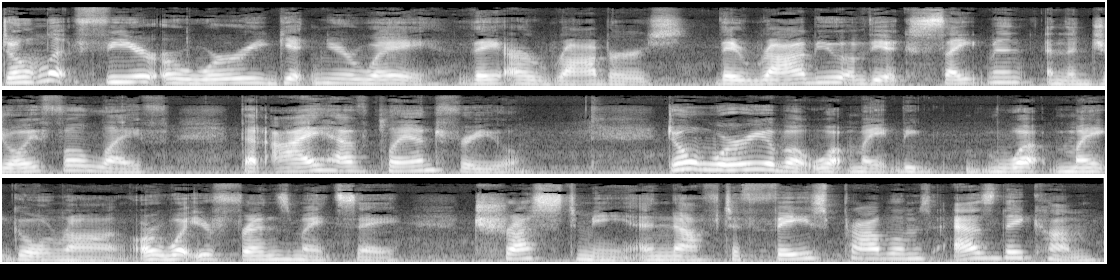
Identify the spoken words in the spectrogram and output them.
Don't let fear or worry get in your way. They are robbers. They rob you of the excitement and the joyful life that I have planned for you. Don't worry about what might be what might go wrong or what your friends might say. Trust me enough to face problems as they come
